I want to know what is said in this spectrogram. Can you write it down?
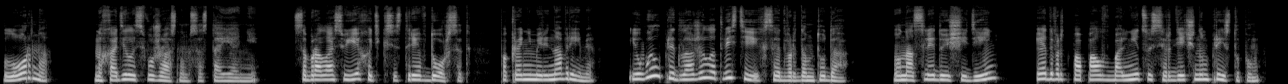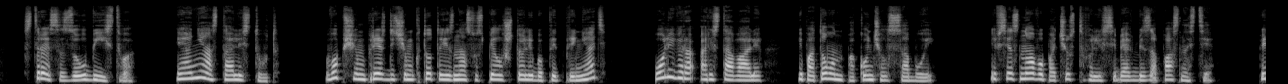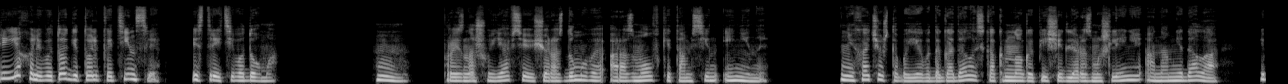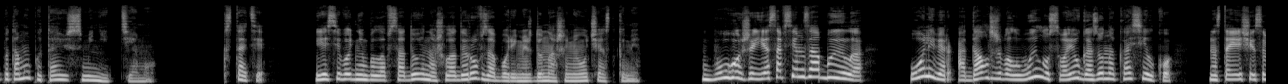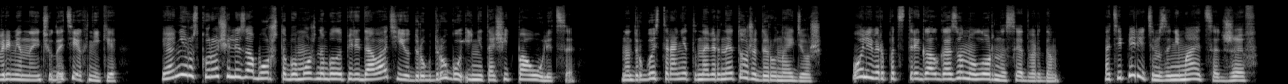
Лорна находилась в ужасном состоянии. Собралась уехать к сестре в Дорсет, по крайней мере, на время, и Уилл предложил отвезти их с Эдвардом туда. Но на следующий день Эдвард попал в больницу с сердечным приступом, стресс из-за убийства, и они остались тут. В общем, прежде чем кто-то из нас успел что-либо предпринять, Оливера арестовали, и потом он покончил с собой. И все снова почувствовали себя в безопасности. Переехали в итоге только Тинсли из третьего дома. «Хм», — произношу я, все еще раздумывая о размолвке Тамсин и Нины. Не хочу, чтобы Ева догадалась, как много пищи для размышлений она мне дала, и потому пытаюсь сменить тему. Кстати, я сегодня была в саду и нашла дыру в заборе между нашими участками. Боже, я совсем забыла! Оливер одалживал Уиллу свою газонокосилку, настоящее современное чудо техники, и они раскурочили забор, чтобы можно было передавать ее друг другу и не тащить по улице. На другой стороне ты, наверное, тоже дыру найдешь. Оливер подстригал газон у Лорны с Эдвардом. А теперь этим занимается Джефф.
